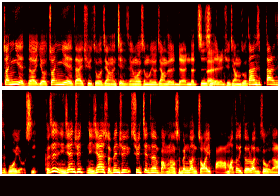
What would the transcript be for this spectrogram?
专业的有专业在去做这样的健身或什么有这样的人的知识的人去这样做，当然是当然是不会有事。可是你现在去，你现在随便去去健身房那种随便乱抓一把，妈都一堆乱做的啊。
